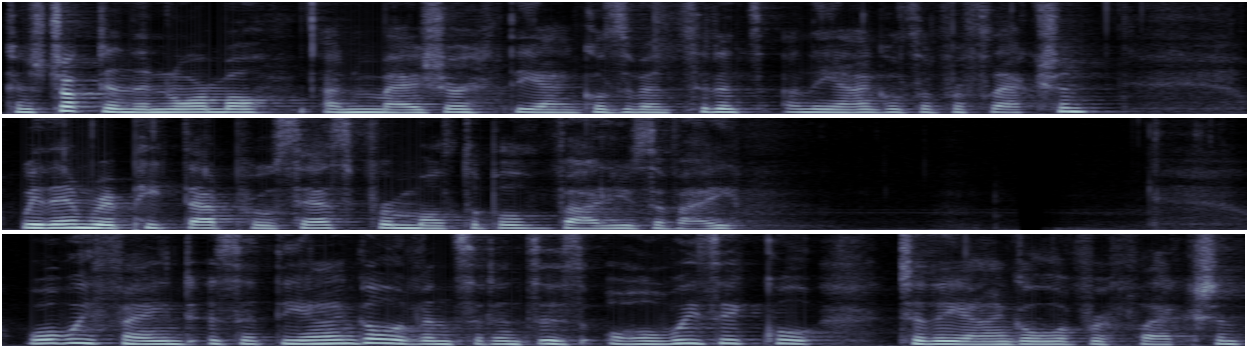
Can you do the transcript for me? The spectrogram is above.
constructing the normal and measure the angles of incidence and the angles of reflection. We then repeat that process for multiple values of I what we find is that the angle of incidence is always equal to the angle of reflection,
